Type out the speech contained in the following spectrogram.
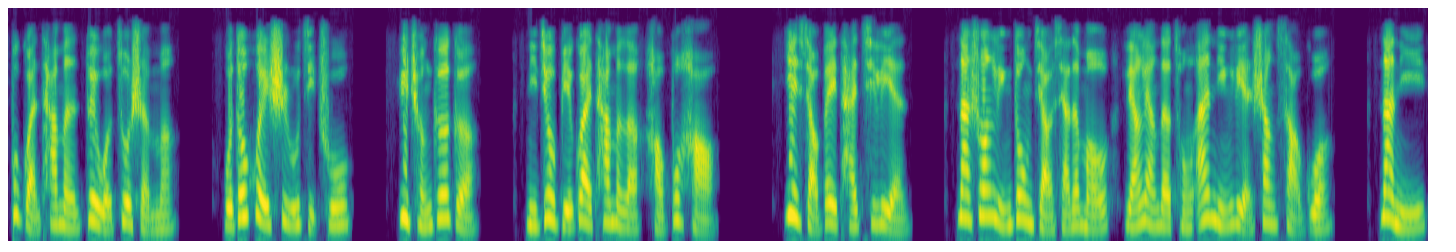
不管他们对我做什么，我都会视如己出。玉成哥哥。”你就别怪他们了，好不好？叶小贝抬起脸，那双灵动狡黠的眸凉凉的从安宁脸上扫过。那你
